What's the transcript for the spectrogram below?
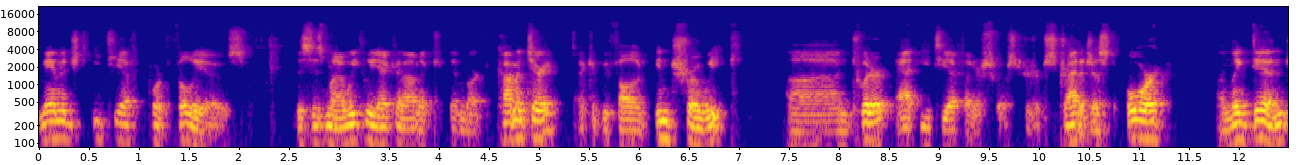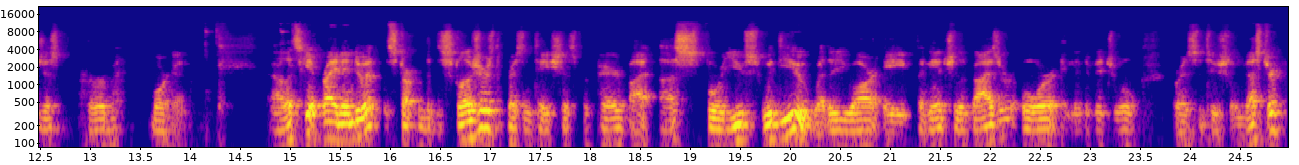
Managed ETF Portfolios. This is my weekly economic and market commentary. I can be followed intra week uh, on Twitter at ETF underscore strategist or on LinkedIn, just Herb Morgan. Uh, let's get right into it. Let's start with the disclosures. The presentation is prepared by us for use with you, whether you are a financial advisor or an individual or institutional investor.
